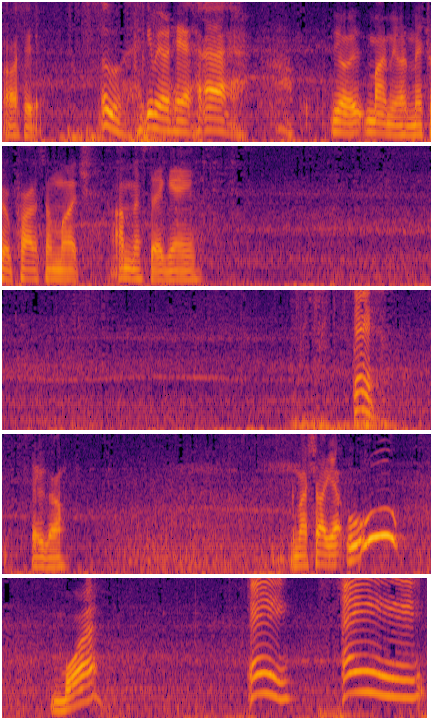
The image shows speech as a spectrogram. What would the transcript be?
oh I see it. Oh, get me out of here. Ah. Yo, it remind me of Metroid Prime so much. I miss that game. Hey! There you go. My shot, yeah. Ooh! Boy! Hey! Hey!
